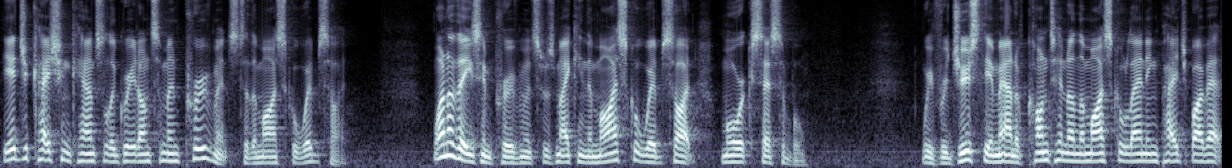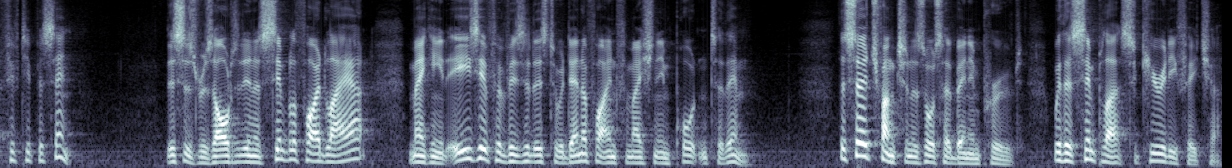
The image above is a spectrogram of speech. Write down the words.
the Education Council agreed on some improvements to the MySchool website. One of these improvements was making the MySchool website more accessible. We've reduced the amount of content on the My School landing page by about 50%. This has resulted in a simplified layout, making it easier for visitors to identify information important to them. The search function has also been improved, with a simpler security feature.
